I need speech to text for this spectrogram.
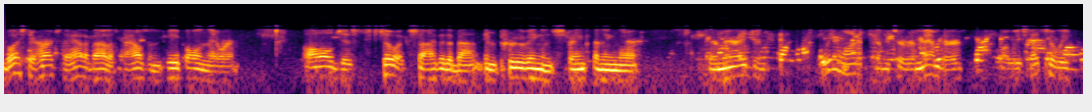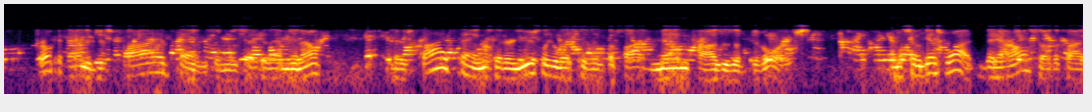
Bless their hearts, they had about a thousand people, and they were all just so excited about improving and strengthening their their marriage, and we wanted them to remember what we said. So we broke it down to just five things, and we said to them, you know, there's five things that are usually listed as the five main causes of divorce. And so guess what? They are also the five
